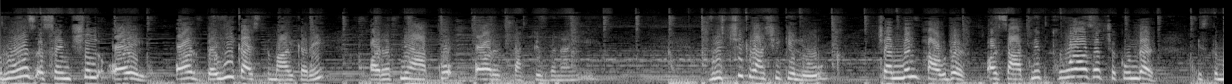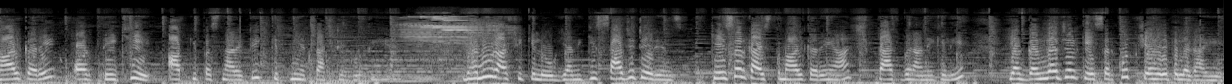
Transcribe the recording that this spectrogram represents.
रोज असेंशियल ऑयल और दही का इस्तेमाल करें और अपने आप को और अट्रैक्टिव बनाइए। वृश्चिक राशि के लोग चंदन पाउडर और साथ में थोड़ा सा चकुंदर इस्तेमाल करें और देखिए आपकी पर्सनालिटी कितनी अट्रैक्टिव होती है। धनु राशि के लोग, यानी कि सैजिटेरियंस केसर का इस्तेमाल करें आज पैक बनाने के लिए, या गंगा जल केसर को चेहरे पे लगाइए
